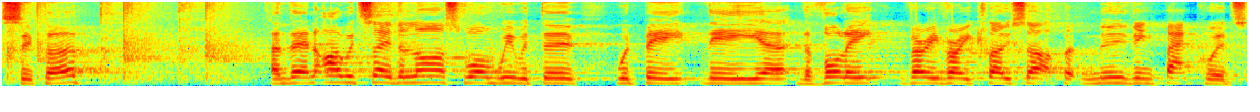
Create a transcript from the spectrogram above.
Superb. And then I would say the last one we would do would be the, uh, the volley, very, very close up, but moving backwards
